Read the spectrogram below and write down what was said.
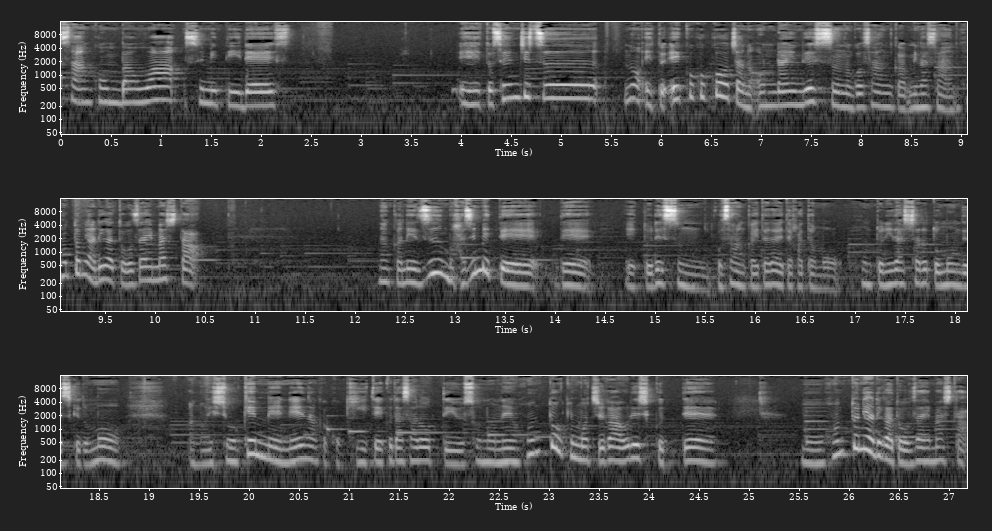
さんこんばんはスミティです。えーと、先日の、えーと、英国紅茶のオンラインレッスンのご参加皆さん本当にありがとうございました。なんかね Zoom 初めてで、えーと、とレッスンご参加いただいた方も本当にいらっしゃると思うんですけどもあの一生懸命ねなんかこう聞いてくださろうっていうそのね本当気持ちが嬉しくってもう本当にありがとうございました。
